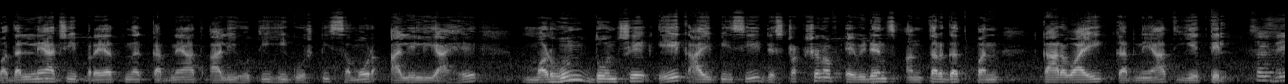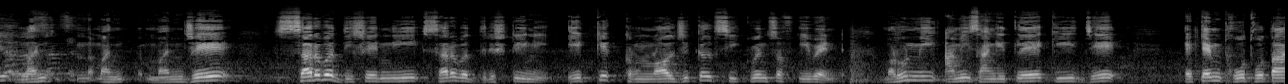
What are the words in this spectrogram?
बदलण्याची प्रयत्न करण्यात आली होती ही गोष्टी समोर आलेली आहे. म्हणून दोनशे एक I P C destruction of evidence अंतर्गत पण कारवाई करण्यात येतील. म्हण- म्हण- म्हणजे सर्व दिशेंनी सर्व दृष्टीने एक एक क्रोनॉलॉजिकल सिक्वेन्स ऑफ इव्हेंट म्हणून मी आम्ही सांगितले की जे अटेम्प्ट होत होता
